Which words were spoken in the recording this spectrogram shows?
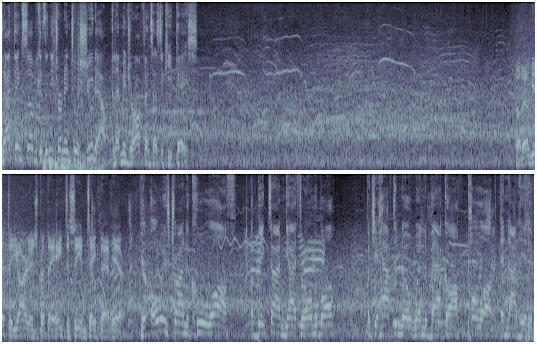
I think so because then you turn it into a shootout, and that means your offense has to keep pace. Well, they'll get the yardage, but they hate to see him take that hit. You're always trying to cool off a big-time guy throwing the ball, but you have to know when to back off, pull up, and not hit him.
